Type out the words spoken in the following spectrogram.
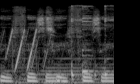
Too fizzy, too fizzy.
